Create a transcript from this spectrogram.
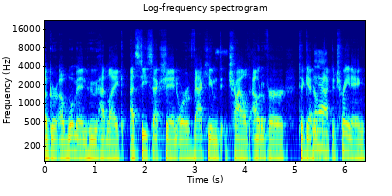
a, gr- a woman who had like a C-section or a vacuumed child out of her to get her yeah. back to training.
